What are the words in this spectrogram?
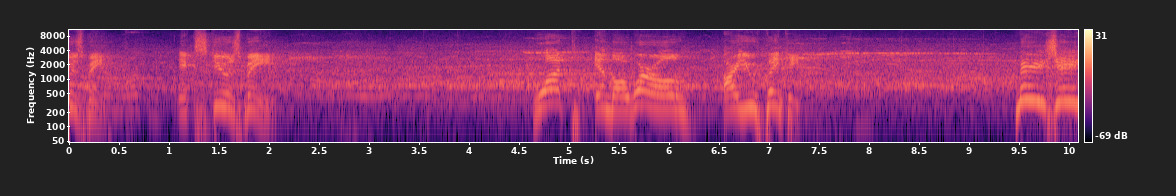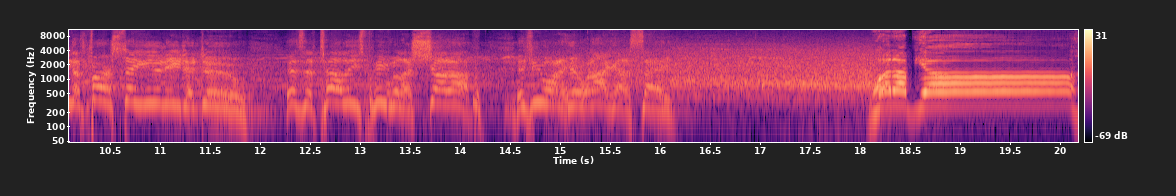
Excuse me. Excuse me. What in the world are you thinking? Me, Gene, the first thing you need to do is to tell these people to shut up if you want to hear what I gotta say. What up, y'all?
